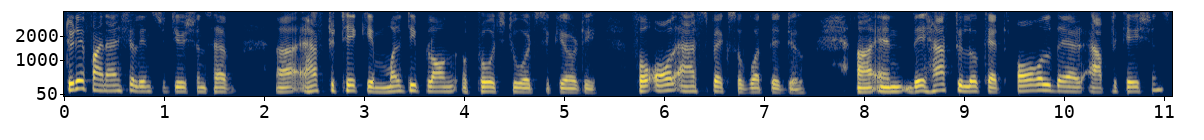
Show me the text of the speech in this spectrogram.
today financial institutions have uh, have to take a multi-pronged approach towards security for all aspects of what they do. Uh, and they have to look at all their applications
